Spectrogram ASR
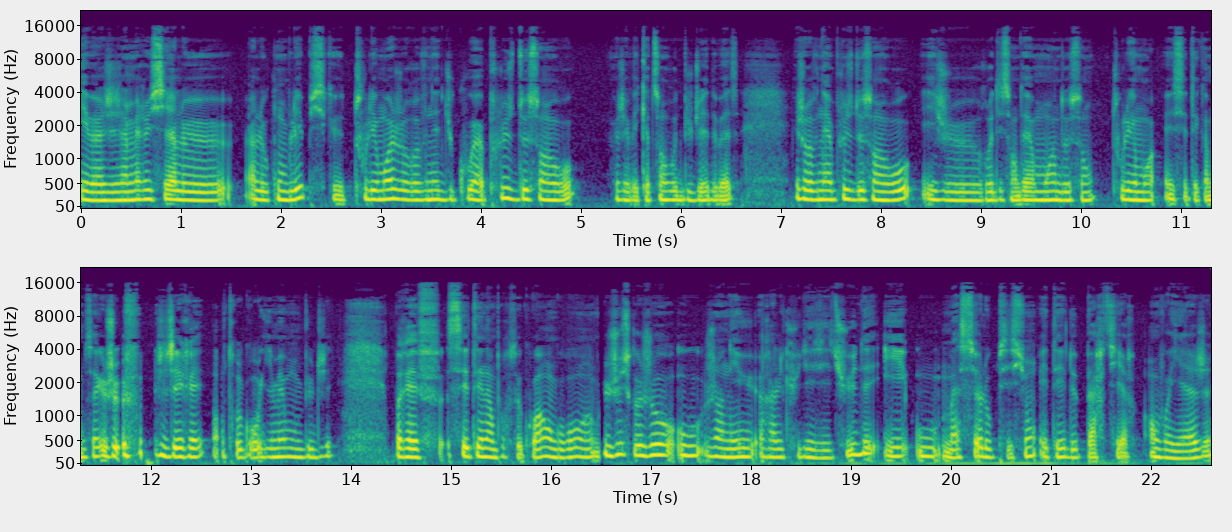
et eh ben, j'ai jamais réussi à le, à le combler puisque tous les mois, je revenais du coup à plus de 200 euros. J'avais 400 euros de budget de base je revenais à plus de 200 euros et je redescendais à moins 200 tous les mois. Et c'était comme ça que je gérais, entre gros guillemets, mon budget. Bref, c'était n'importe quoi en gros. Hein. Jusqu'au jour où j'en ai eu ras le cul des études et où ma seule obsession était de partir en voyage.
